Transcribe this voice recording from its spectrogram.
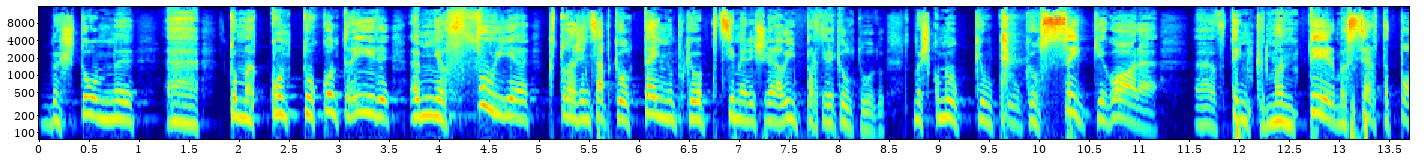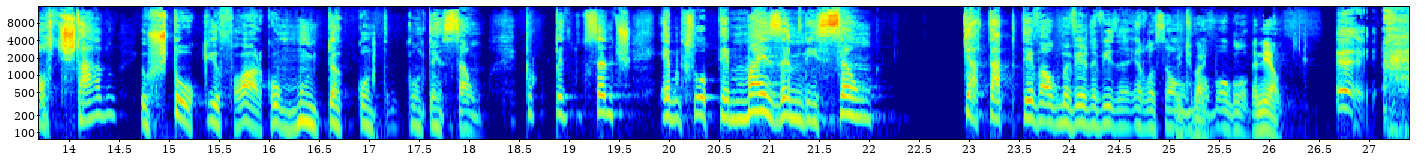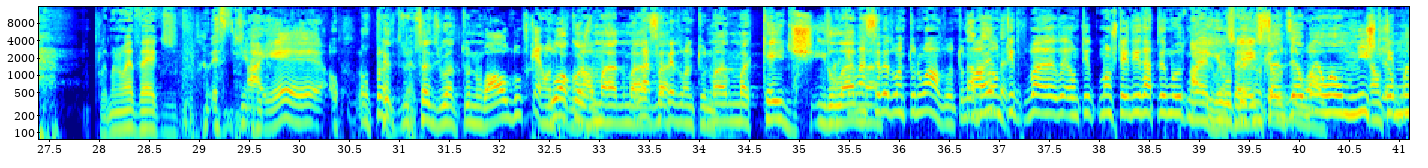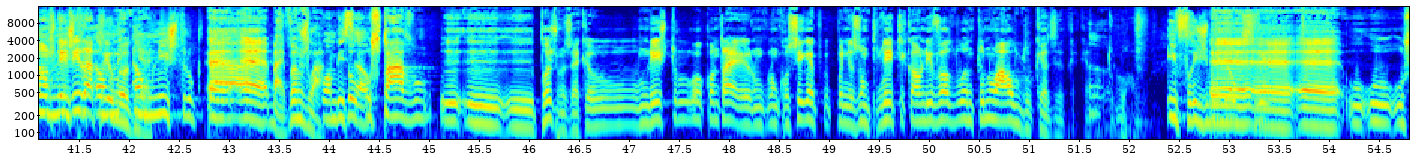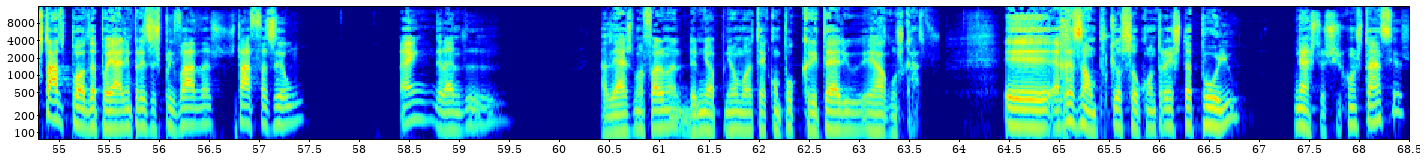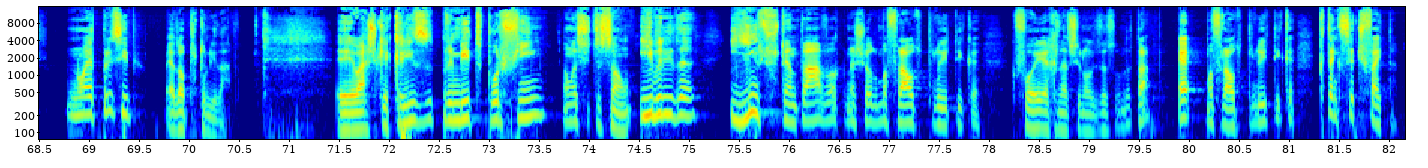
mas estou-me. Uh, estou-me a, a contrair a minha fúria, que toda a gente sabe que eu tenho, porque eu apetecia-me chegar ali e partir aquilo tudo. Mas como eu, que eu, que eu, que eu sei que agora uh, tenho que manter uma certa posse de Estado, eu estou aqui a falar com muita contenção. Porque Pedro Santos é uma pessoa que tem mais ambição que a TAP teve alguma vez na vida em relação ao, ao, Globo? Daniel. O problema não é de egos, o problema é de dinheiro. Ah, é? é. O Pedro Santos e o António Aldo é colocam-os numa, numa, numa, numa, cage e lama. Quer lá saber do António Aldo? O António ah, Aldo é, um tipo, é um tipo de mão estendida a pedir o meu dinheiro. Ah, o Pedro é Santos é, um, é um ministro, é um tipo de mão estendida a pedir o meu dinheiro. É um ministro que está uh, Bem, vamos lá. O, Estado, uh, pois, mas é que o ministro, ao contrário, eu não consigo é que ponhas um político ao nível do António Aldo, quer dizer, o que é, é o António Aldo? Infelizmente é o que se vê. O, Estado pode apoiar empresas privadas, está a fazê-lo em grande. Aliás, de uma forma, da minha opinião, até com pouco critério em alguns casos. Uh, a razão porque eu sou contra este apoio, nestas circunstâncias, não é de princípio, é de oportunidade. Eu acho que a crise permite pôr fim a uma situação híbrida e insustentável que nasceu de uma fraude política, que foi a renacionalização da TAP. É uma fraude política que tem que ser desfeita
